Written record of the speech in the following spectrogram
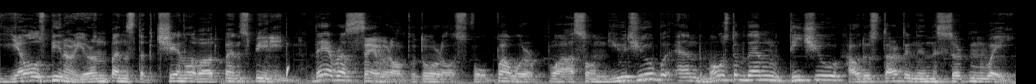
Yellow Spinner, you're on Penstock channel about pen spinning. There are several tutorials for Power Pass on YouTube and most of them teach you how to start it in a certain way.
